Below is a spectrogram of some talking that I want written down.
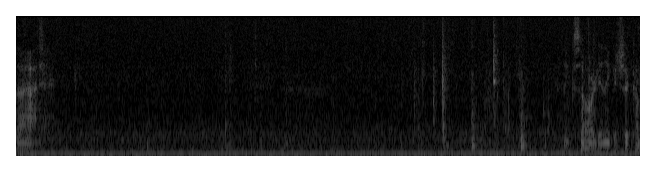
that. You think so, or do you think it should come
